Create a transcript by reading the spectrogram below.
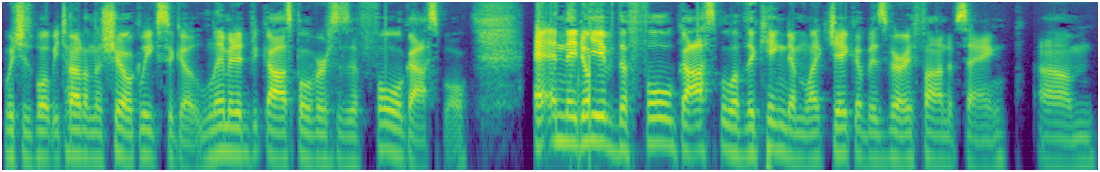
which is what we taught on the show weeks ago limited gospel versus a full gospel. And they don't give the full gospel of the kingdom, like Jacob is very fond of saying. Um,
